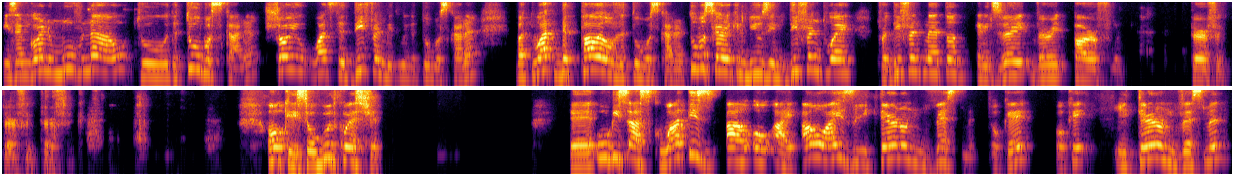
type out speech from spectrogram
is I'm going to move now to the turbo scanner, show you what's the difference between the turbo scanner, but what the power of the turbo scanner. Turbo scanner can be used in different way for different method, and it's very, very powerful. Perfect, perfect, perfect. Okay, so good question. Uh, Ugis asks, what is ROI? ROI is return on investment, okay? Okay, return on investment.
